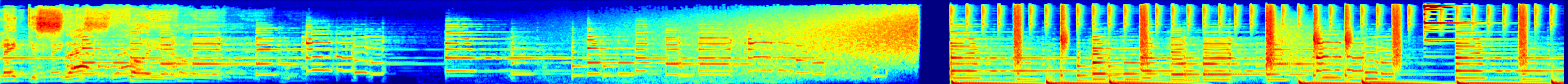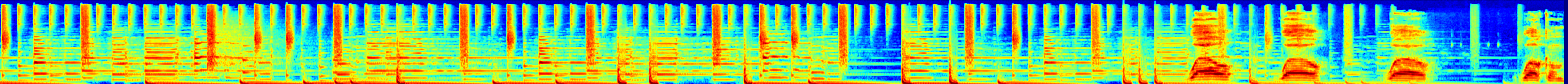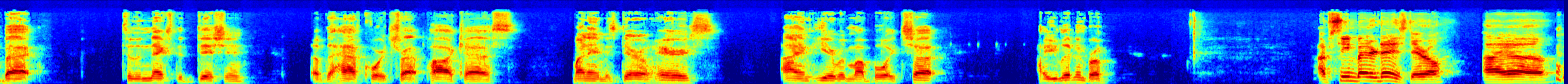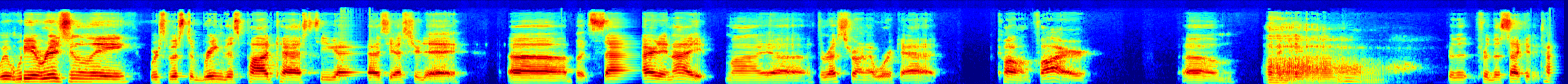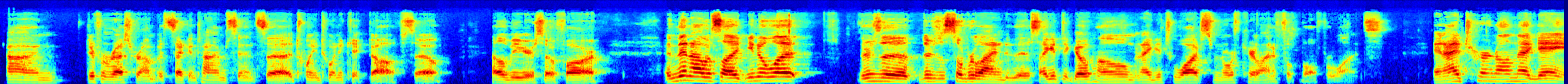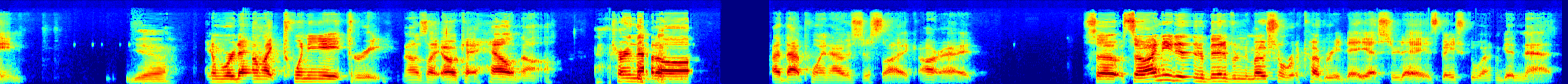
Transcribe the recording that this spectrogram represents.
make it slap for you. Next edition of the Half Court Trap Podcast. My name is Daryl Harris. I am here with my boy Chuck. How you living, bro? I've seen better days, Daryl. I uh, we, we originally were supposed to bring this podcast to you guys yesterday, uh, but Saturday night, my uh, the restaurant I work at caught on fire. Um, Ah, for the for the second time, different restaurant, but second time since uh, 2020 kicked off. So hell of a year so far. And then I was like, you know what? There's a there's a silver lining to this. I get to go home and I get to watch some North Carolina football for once. And I turn on that game yeah. and we're down like 28-3. And I was like, okay, hell no. Turn that off. At that point, I was just like, all right. So so I needed a bit of an emotional recovery day yesterday is basically what I'm getting at.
